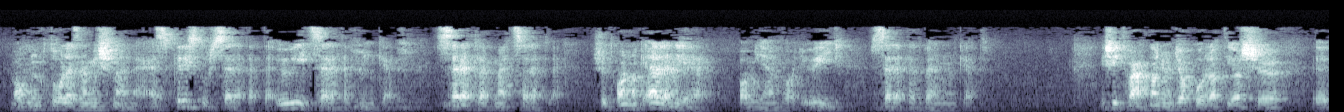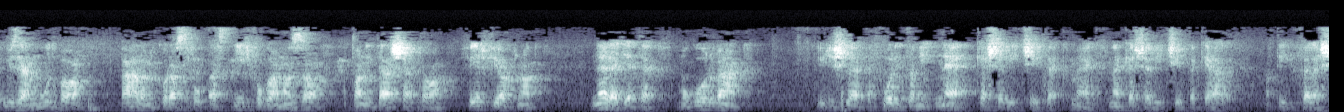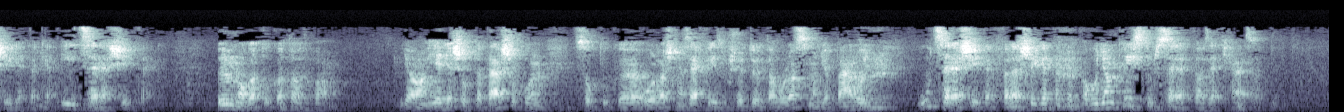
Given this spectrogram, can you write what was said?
Magunktól ez nem is menne. Ez Krisztus szeretete. Ő így szeretett minket. Szeretlek, mert szeretlek. Sőt, annak ellenére, amilyen vagy. Ő így szeretett bennünket. És itt vált nagyon gyakorlatias üzemmódba Pál, amikor azt, azt így fogalmazza a tanítását a férfiaknak, ne legyetek mogorvák, is lehetne fordítani, ne keserítsétek meg, ne keserítsétek el a ti feleségeteket. Így szeressétek. Önmagatokat adva. Ugye a jegyes oktatásokon szoktuk olvasni az Efézus 5-öt, ahol azt mondja Pál, hogy úgy szeressétek feleségeteket, ahogyan Krisztus szerette az egyházat.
